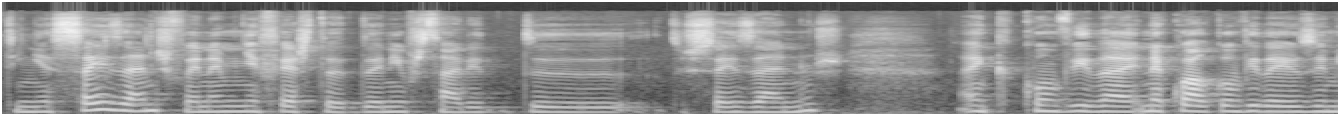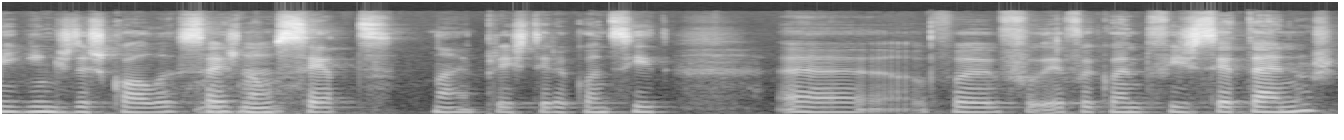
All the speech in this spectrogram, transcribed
tinha seis anos, foi na minha festa de aniversário de, dos seis anos em que convidei, na qual convidei os amiguinhos da escola, seis não, sete não é, para isto ter acontecido. Uh, foi, foi, foi quando fiz sete anos.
